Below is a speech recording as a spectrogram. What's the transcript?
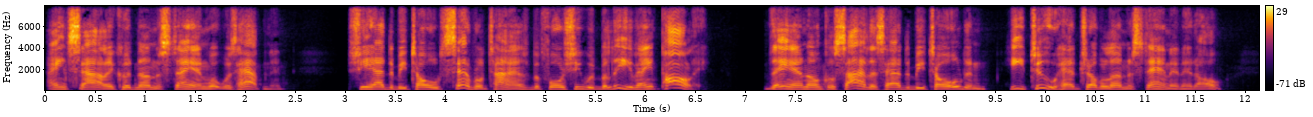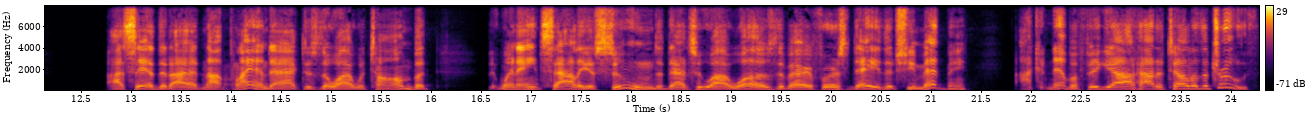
Aunt Sally couldn't understand what was happening. She had to be told several times before she would believe Aunt Polly. Then Uncle Silas had to be told, and he too had trouble understanding it all. I said that I had not planned to act as though I were Tom, but that when Aunt Sally assumed that that's who I was the very first day that she met me, I could never figure out how to tell her the truth.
